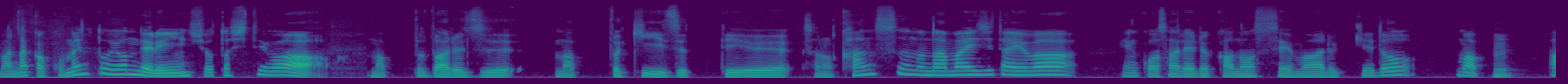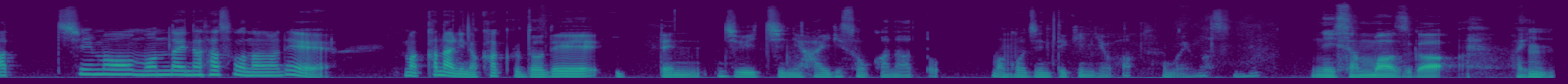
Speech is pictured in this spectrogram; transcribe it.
まあなんかコメントを読んでる印象としては、 map-vals、map-keys っていう、その関数の名前自体は変更される可能性もあるけど、まあうんパッチも問題なさそうなので、まあかなりの角度で1.11に入りそうかなと、まあ個人的には思いますね。ネイサン・マーズが、はい、うん。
